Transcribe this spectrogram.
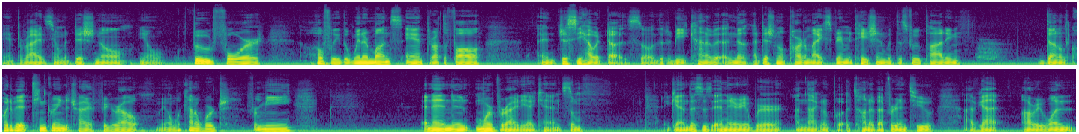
and provide some additional you know food for hopefully the winter months and throughout the fall and just see how it does. So this would be kind of an additional part of my experimentation with this food plotting. Done quite a bit of tinkering to try to figure out you know what kind of worked for me, and then more variety I can. So again, this is an area where I'm not going to put a ton of effort into. I've got already one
